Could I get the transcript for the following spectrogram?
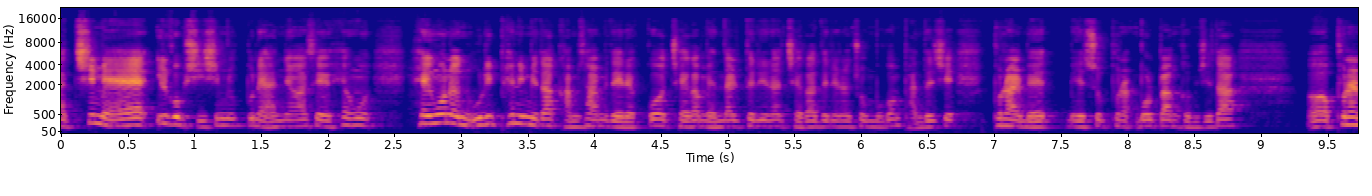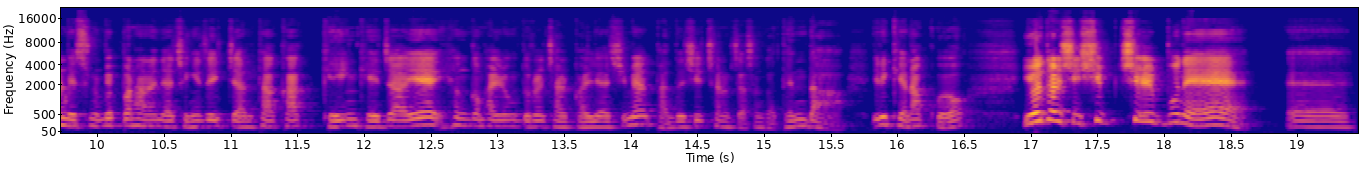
아침에 7시 26분에 안녕하세요. 행운, 행운은 우리 편입니다. 감사합니다. 이랬고, 제가 맨날 드리는, 제가 드리는 종목은 반드시 분할 매, 매수, 분할, 몰빵 금지다. 어, 분할 매수는 몇 번 하느냐 정해져 있지 않다. 각 개인 계좌의 현금 활용도를 잘 관리하시면 반드시 천억 자산가 된다. 이렇게 해놨고요. 8시 17분에, 에,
